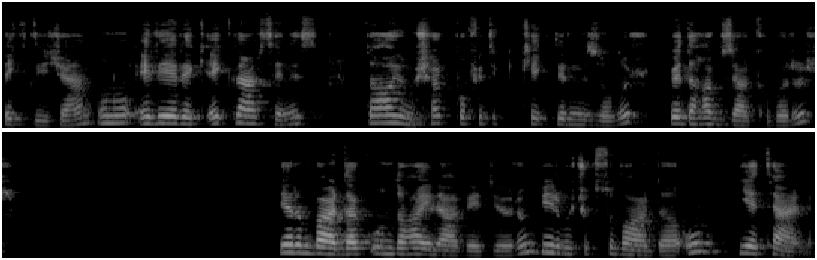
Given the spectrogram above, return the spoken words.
ekleyeceğim. Unu eleyerek eklerseniz daha yumuşak pofidik kekleriniz olur ve daha güzel kabarır. Yarım bardak un daha ilave ediyorum. 1,5 su bardağı un yeterli.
